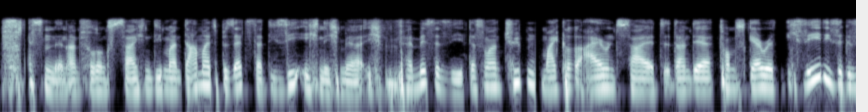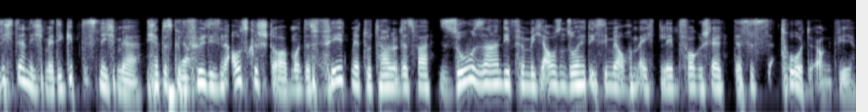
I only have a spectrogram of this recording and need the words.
Fressen in Anführungszeichen, die man damals besetzt hat, die sehe ich nicht mehr. Ich vermisse sie. Das waren Typen, Michael Ironside, dann der Tom Skerritt. Ich sehe diese Gesichter nicht mehr, die gibt es nicht mehr. Ich habe das Gefühl, ja. die sind ausgestorben und das fehlt mir total. Und das war, so sahen die für mich aus und so hätte ich sie mir auch im echten Leben vorgestellt. Das ist tot irgendwie.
